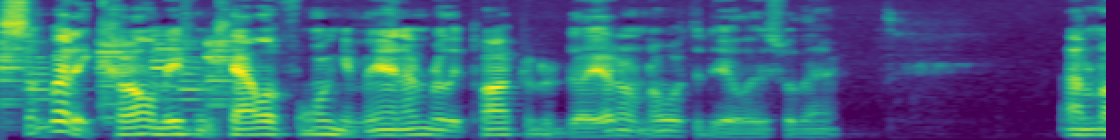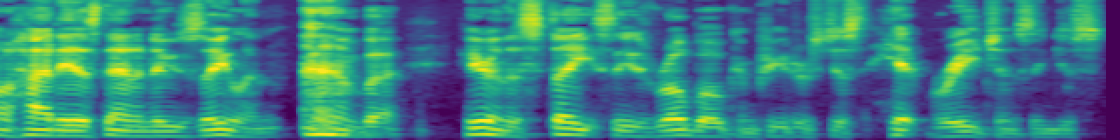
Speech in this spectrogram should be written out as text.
Somebody calling me from California, man. I'm really popular today. I don't know what the deal is with that. I don't know how it is down in New Zealand, but here in the states, these robo computers just hit regions and just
